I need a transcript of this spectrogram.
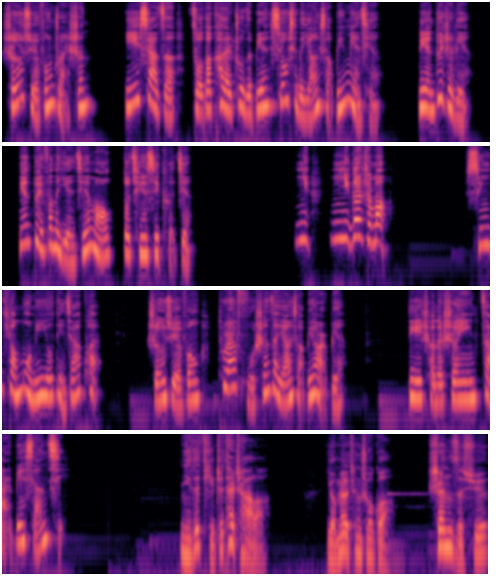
沈雪峰转身，一下子走到靠在柱子边休息的杨小兵面前，脸对着脸，连对方的眼睫毛都清晰可见。你你干什么？心跳莫名有点加快，沈雪峰突然俯身在杨小兵耳边，低沉的声音在耳边响起：“你的体质太差了，有没有听说过身子虚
